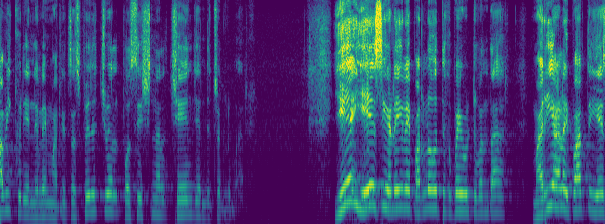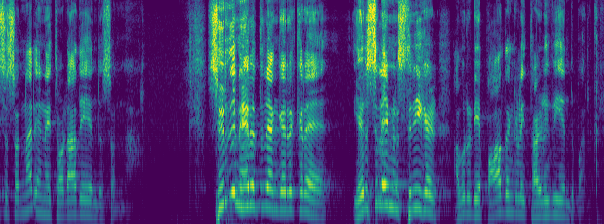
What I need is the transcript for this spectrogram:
ஆவிக்குரிய நிலை மாற்றம் இட்ஸ் ஸ்பிரிச்சுவல் பொசிஷனல் சேஞ்ச் என்று சொல்லுவார். ஏன் இயேசு இடையிலே பரலோகத்துக்கு போய்விட்டு வந்தார்? மரியாளை பார்த்து இயேசு சொன்னார் என்னை தொடாதே என்று சொன்னார். சிறிது நேரத்தில் அங்கே இருக்கிற எருசலேமின் ஸ்திரீகள் அவருடைய பாதங்களை தழுவி என்று பார்க்கிறோம்.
